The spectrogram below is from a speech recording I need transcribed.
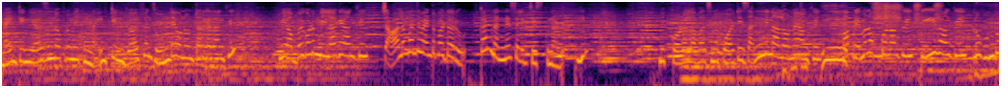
నైన్టీన్ ఇయర్స్ ఉన్నప్పుడు మీకు నైన్టీన్ గర్ల్ ఫ్రెండ్స్ ఉండే ఉంటారు కదా అంకిల్? మీ అబ్బాయి కూడా మీలాగే అంకిల్. చాలా మంది వెంటపడ్డారు కానీ నన్నే సెలెక్ట్ చేసుకున్నాడు. మీకు కోడలు అవ్వాల్సిన క్వాలిటీస్ అన్ని నాలో ఉన్నాయి అంకిల్. మా ప్రేమను ఒప్పుకోను అంకిల్. Please uncle. నువ్వు ఉండు.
